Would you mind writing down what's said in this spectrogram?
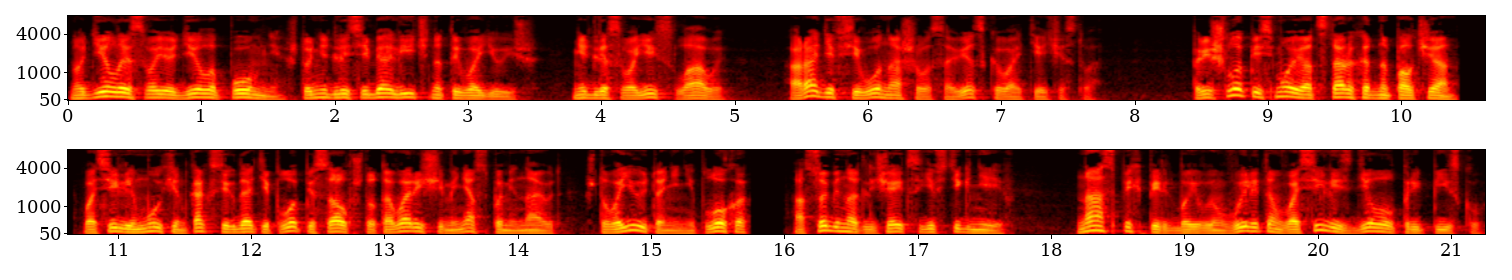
Но делая свое дело, помни, что не для себя лично ты воюешь, не для своей славы, а ради всего нашего советского отечества». Пришло письмо и от старых однополчан. Василий Мухин, как всегда, тепло писал, что товарищи меня вспоминают, что воюют они неплохо, особенно отличается Евстигнеев. Наспех перед боевым вылетом Василий сделал приписку,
